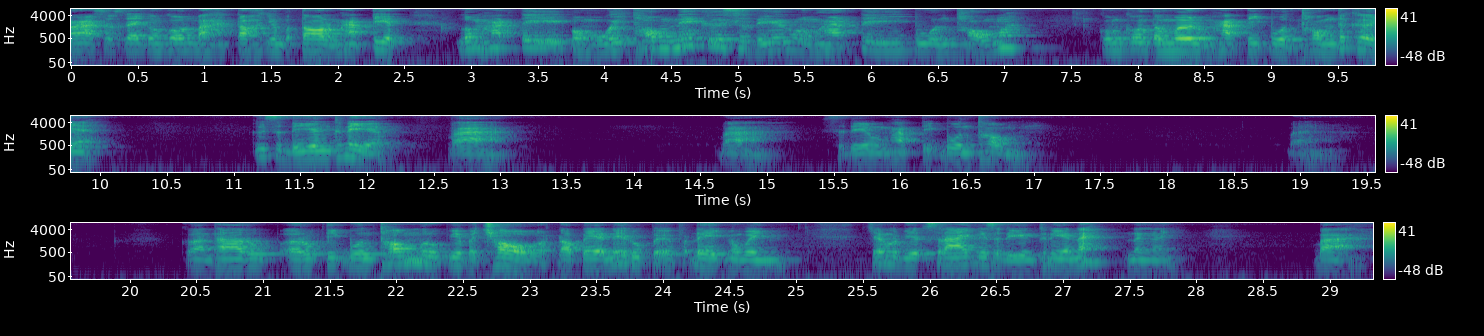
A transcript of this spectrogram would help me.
បាទសួស្តីកូនកូនបាទតោះយើងបន្តលំហាត់ទៀតលំហាត់ទី6ធំនេះគឺស្តៀងលំហាត់ទី4ធំកូនកូនទៅមើលលំហាត់ទី4ធំទៅឃើញគឺស្តៀងគ្នាបាទបាទស្តៀងលំហាត់ទី4ធំបាទគាត់ថារូបរូបទី4ធំរូបវាប្រឈរដល់ពេលនេះរូបពេលផ្ដេកមកវិញអញ្ចឹងរបៀបស្រាយគឺស្តៀងគ្នាណាហ្នឹងហើយបាទ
